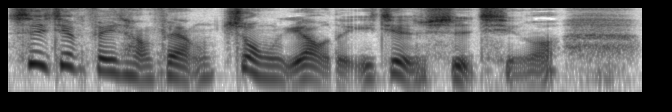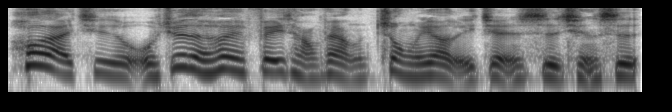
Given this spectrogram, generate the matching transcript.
是一件非常非常重要的一件事情哦。后来其实我觉得会非常非常重要的一件事情是，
